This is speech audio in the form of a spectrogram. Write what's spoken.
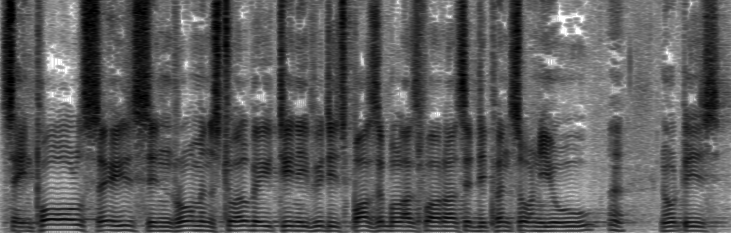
St. Paul says in Romans 12 18, if it is possible, as far as it depends on you, notice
